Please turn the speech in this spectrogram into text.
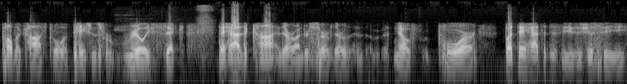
public hospital. The patients were really sick. They had the con- they're underserved, they're you know poor, but they had the diseases you see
